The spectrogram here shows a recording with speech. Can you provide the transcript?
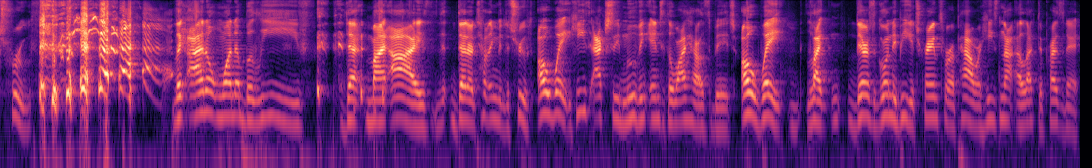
truth. like, I don't want to believe that my eyes th- that are telling me the truth. Oh wait, he's actually moving into the White House, bitch. Oh wait, like there's going to be a transfer of power. He's not elected president.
